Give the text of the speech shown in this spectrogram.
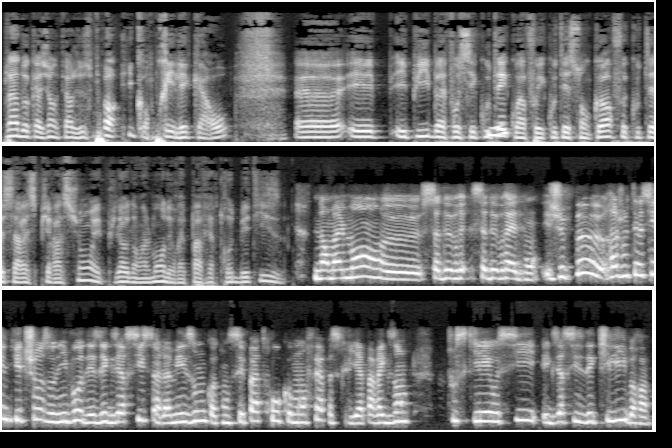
plein d'occasions de faire du sport, y compris les carreaux. Euh, et, et puis, bah, faut s'écouter, quoi. Faut écouter son corps, faut écouter sa respiration. Et puis là, normalement, on devrait pas faire trop de bêtises. Normalement, euh, ça devrait, ça devrait être bon. Et je peux rajouter aussi une petite chose au niveau des exercices à la maison quand on ne sait pas trop comment faire, parce qu'il y a par exemple tout ce qui est aussi exercice d'équilibre.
